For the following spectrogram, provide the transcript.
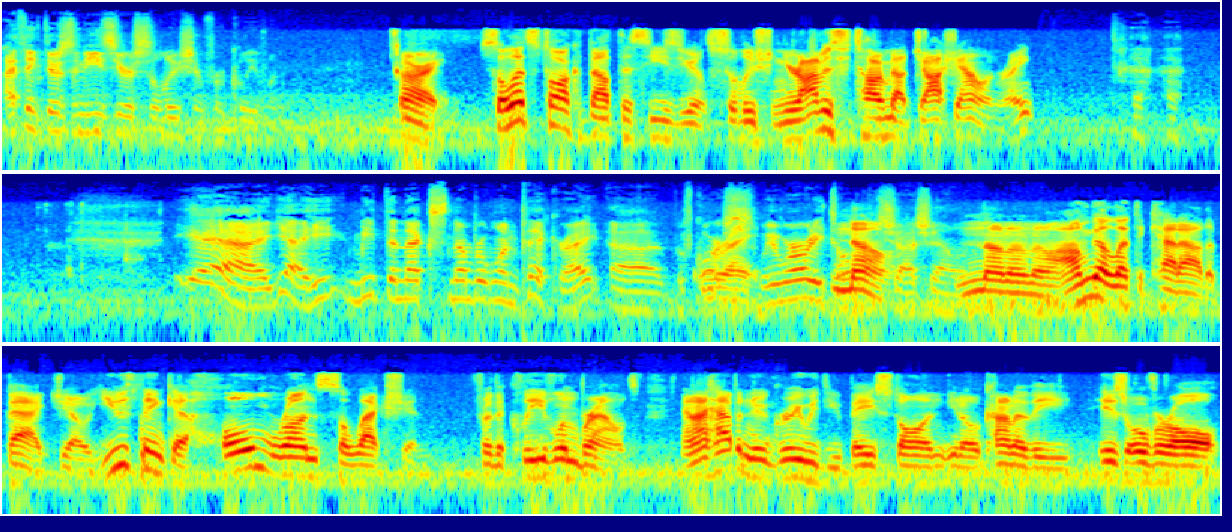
I think there's an easier solution for Cleveland. All right. So let's talk about this easier solution. You're obviously talking about Josh Allen, right? yeah, yeah. He meet the next number one pick, right? Uh, of course. Right. We were already told no. Josh Allen. No, no, no. I'm going to let the cat out of the bag, Joe. You think a home run selection for the Cleveland Browns, and I happen to agree with you based on you know kind of the his overall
